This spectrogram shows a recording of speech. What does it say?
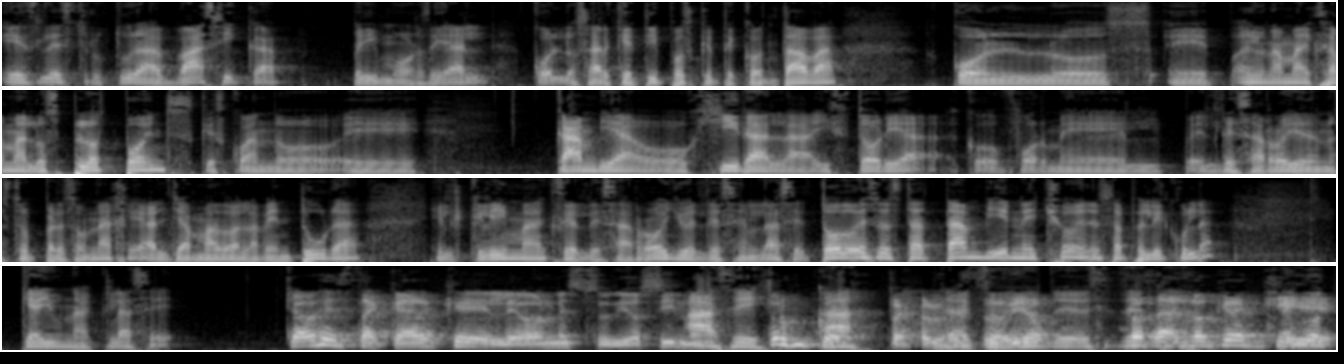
es la estructura básica, primordial, con los arquetipos que te contaba, con los... eh, hay una más que se llama los plot points, que es cuando eh, cambia o gira la historia conforme el, el desarrollo de nuestro personaje, al llamado a la aventura, el clímax, el desarrollo, el desenlace. Todo eso está tan bien hecho en esa película que hay una clase Cabe destacar que León estudió cine. Ah, sí. Trunco, Ah, pero lo estudió. O sea, no crean que,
